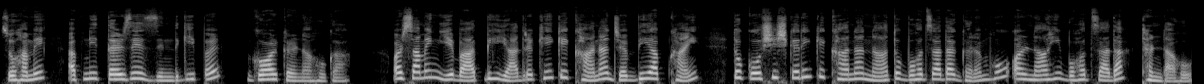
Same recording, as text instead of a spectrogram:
سو ہمیں اپنی طرز زندگی پر غور کرنا ہوگا۔ اور سامعین، یہ بات بھی یاد رکھیں کہ کھانا جب بھی آپ کھائیں تو کوشش کریں کہ کھانا نہ تو بہت زیادہ گرم ہو اور نہ ہی بہت زیادہ ٹھنڈا ہو۔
